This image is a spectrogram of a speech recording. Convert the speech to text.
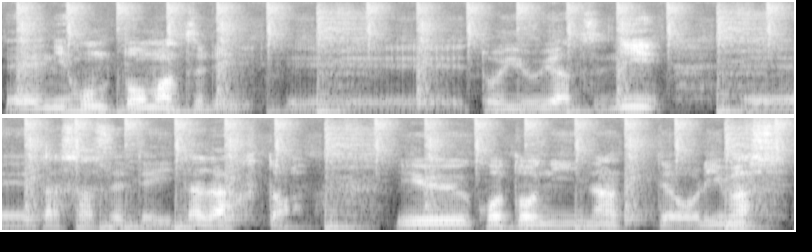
えー、日本刀祭り、えー、というやつに、えー、出させていただくということになっております、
